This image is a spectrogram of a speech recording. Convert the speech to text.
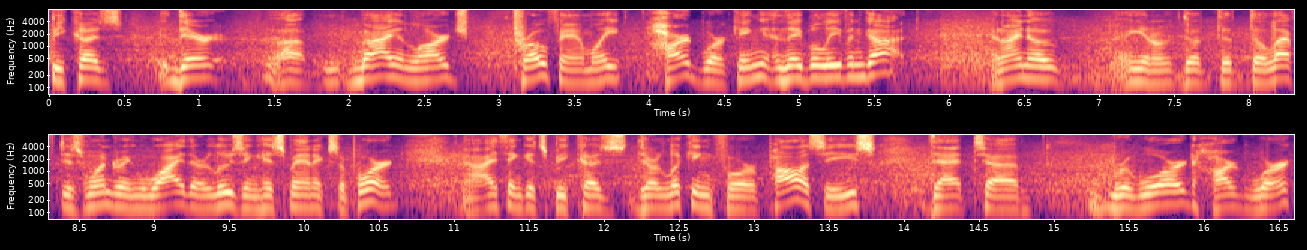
because they're, uh, by and large, pro family, hardworking, and they believe in God. And I know you know, the, the, the, left is wondering why they're losing Hispanic support. I think it's because they're looking for policies that uh, reward hard work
